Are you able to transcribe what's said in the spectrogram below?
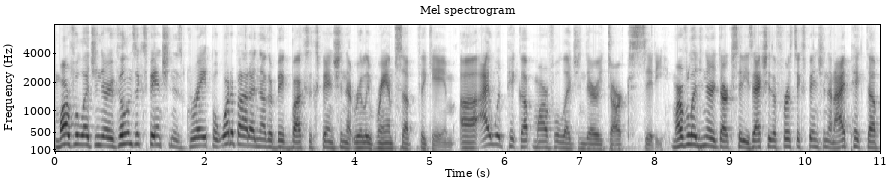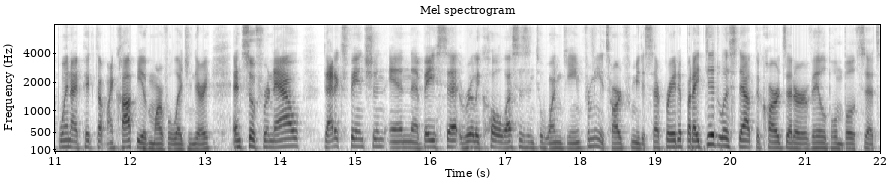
Marvel Legendary Villains expansion is great, but what about another big box expansion that really ramps up the game? Uh, I would pick up Marvel Legendary Dark City. Marvel Legendary Dark City is actually the first expansion that I picked up when I picked up my copy of Marvel Legendary, and so for now, that expansion and that base set really coalesces into one game for me. It's hard for me to separate it, but I did list out the cards that are available in both sets,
